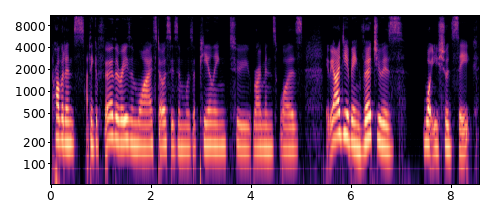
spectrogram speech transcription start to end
providence, I think a further reason why Stoicism was appealing to Romans was the idea being virtue is what you should seek.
